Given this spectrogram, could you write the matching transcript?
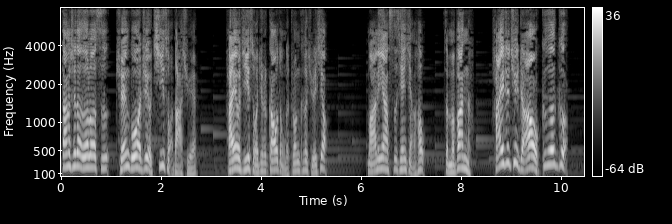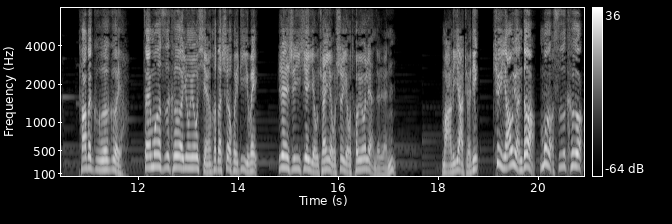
当时的俄罗斯全国只有七所大学，还有几所就是高等的专科学校。玛利亚思前想后，怎么办呢？还是去找哥哥。他的哥哥呀，在莫斯科拥有显赫的社会地位，认识一些有权有势、有头有脸的人。玛利亚决定去遥远的莫斯科，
